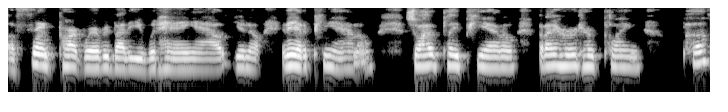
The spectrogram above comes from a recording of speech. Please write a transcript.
a, front part where everybody would hang out, you know, and they had a piano. So I would play piano, but I heard her playing Puff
